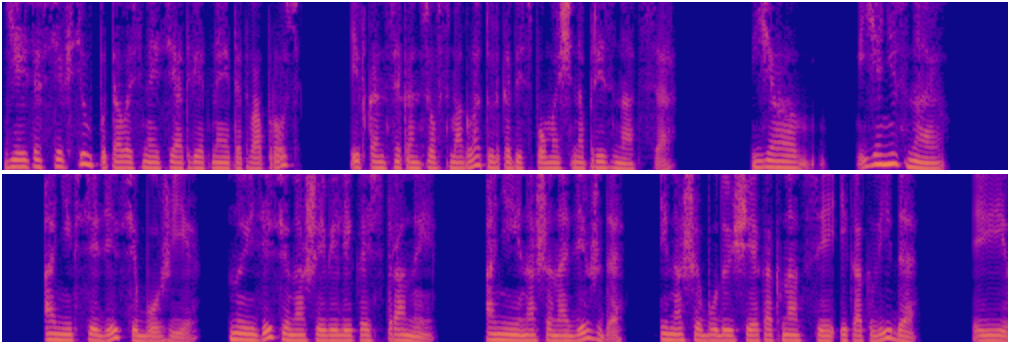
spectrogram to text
Я изо всех сил пыталась найти ответ на этот вопрос и в конце концов смогла только беспомощно признаться. Я... я не знаю. Они все дети Божьи, но и дети нашей великой страны. Они и наша надежда, и наше будущее как нации и как вида, и...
